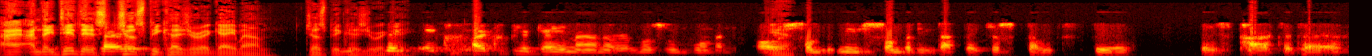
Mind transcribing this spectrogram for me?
And they did this Very- just because you're a gay man. Just because you're a they, gay. it I could be a gay man or a Muslim woman or Yeah. somebody somebody that they just don't feel is part of their.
